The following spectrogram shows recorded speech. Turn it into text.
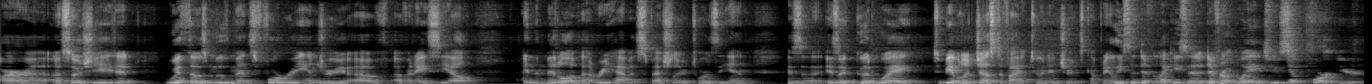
are uh, associated with those movements for re-injury of, of an ACL in the middle of that rehab, especially or towards the end, is a is a good way to be able to justify it to an insurance company. At least a different, like you said, a different way to support your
